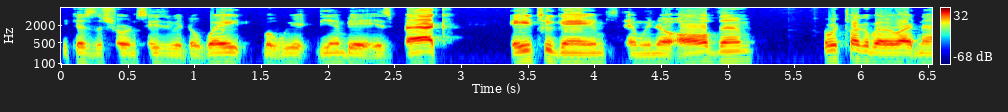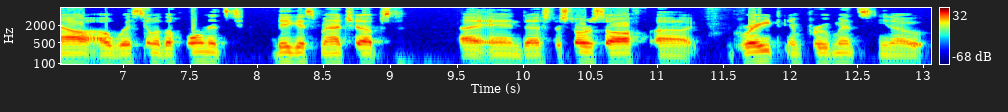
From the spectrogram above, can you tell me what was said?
because of the shortened season. We had to wait, but we the NBA is back, 82 games, and we know all of them. We're talking about it right now uh, with some of the Hornets' biggest matchups. Uh, and uh, to start us off, uh, great improvements. You know,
